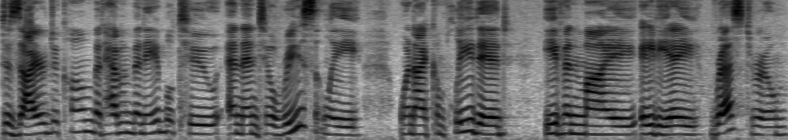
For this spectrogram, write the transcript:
desired to come but haven't been able to. And until recently, when I completed even my ADA restroom,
